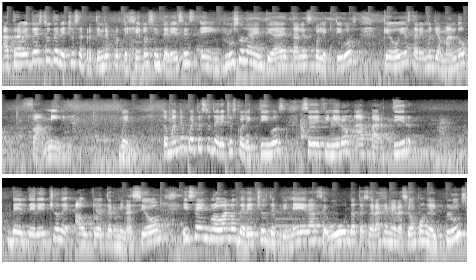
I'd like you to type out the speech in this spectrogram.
A través de estos derechos se pretende proteger los intereses e incluso la identidad de tales colectivos que hoy estaremos llamando familia. Bueno, tomando en cuenta estos derechos colectivos, se definieron a partir del derecho de autodeterminación y se engloban los derechos de primera, segunda, tercera generación con el plus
